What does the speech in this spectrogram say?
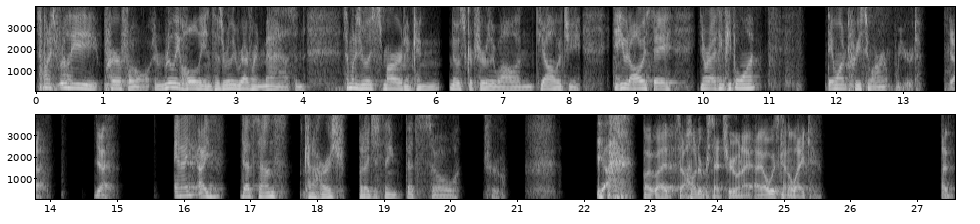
"Someone who's really prayerful and really holy and says really reverent mass, and someone who's really smart and can know scripture really well and theology." And he would always say, "You know what I think people want? They want priests who aren't weird." Yeah. Yeah. And I, I that sounds kind of harsh, but I just think that's so true. Yeah, it's hundred percent true, and I, I always kind of like. I've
